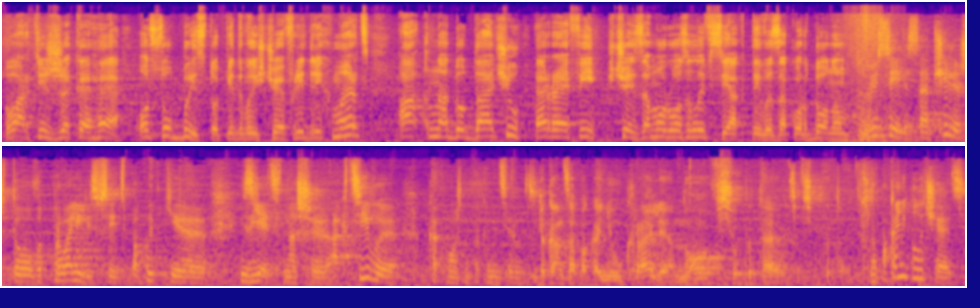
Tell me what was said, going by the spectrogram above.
Вартість ЖКГ особисто підвищує Фрідріх Мерц. А на додачу РФі ще й заморозили всі активи за кордоном. В Брюсселе сообщили, что вот провалились все эти попытки изъять наши активы. Как можно прокомментировать? До конца пока не украли, но все пытаются, все пытаются. Но пока не получается.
